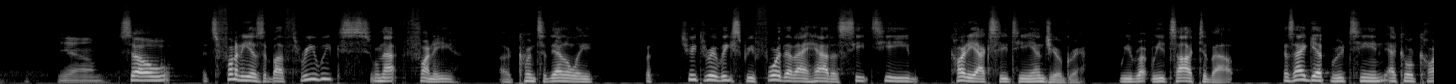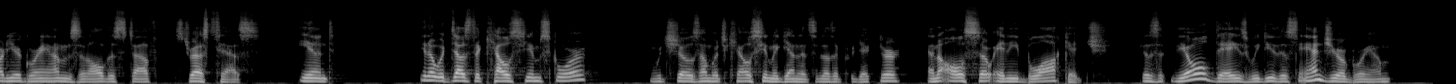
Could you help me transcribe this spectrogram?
Yeah. So it's funny, is about three weeks, well, not funny, uh, coincidentally, but two, three weeks before that, I had a CT, cardiac CT angiogram. We, we talked about because I get routine echocardiograms and all this stuff, stress tests. And, you know, it does the calcium score, which shows how much calcium, again, it's another predictor, and also any blockage. Because the old days, we do this angiogram.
